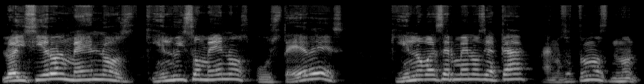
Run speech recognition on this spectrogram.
lo hicieron menos. ¿Quién lo hizo menos? Ustedes. ¿Quién lo va a hacer menos de acá? A nosotros nos, no,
